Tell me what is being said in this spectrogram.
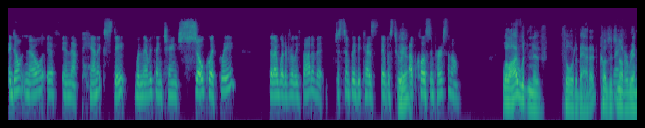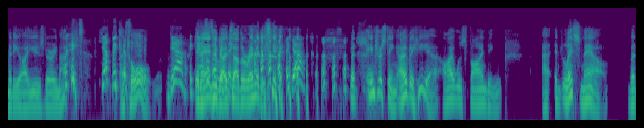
i don't know if in that panic state when everything changed so quickly that i would have really thought of it just simply because it was too yeah. up close and personal well i wouldn't have thought about it because it's right. not a remedy i use very much right yeah because at all yeah it, it antidotes everything. other remedies yeah, yeah. but interesting over here i was finding uh, it, less now but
